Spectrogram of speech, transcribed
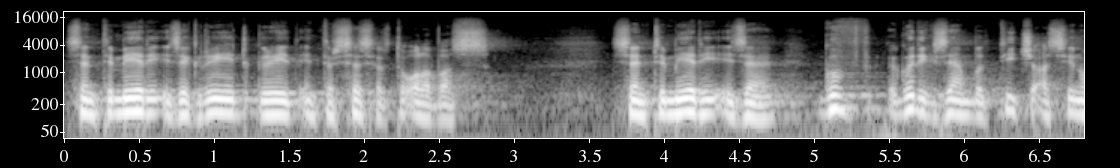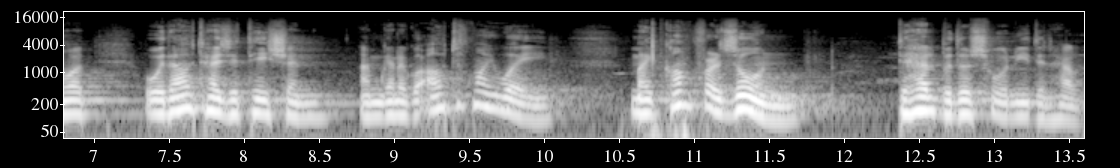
Saint Mary is a great, great intercessor to all of us. Saint Mary is a good, a good example. Teach us, you know what? Without hesitation, I'm going to go out of my way, my comfort zone, to help those who need help.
